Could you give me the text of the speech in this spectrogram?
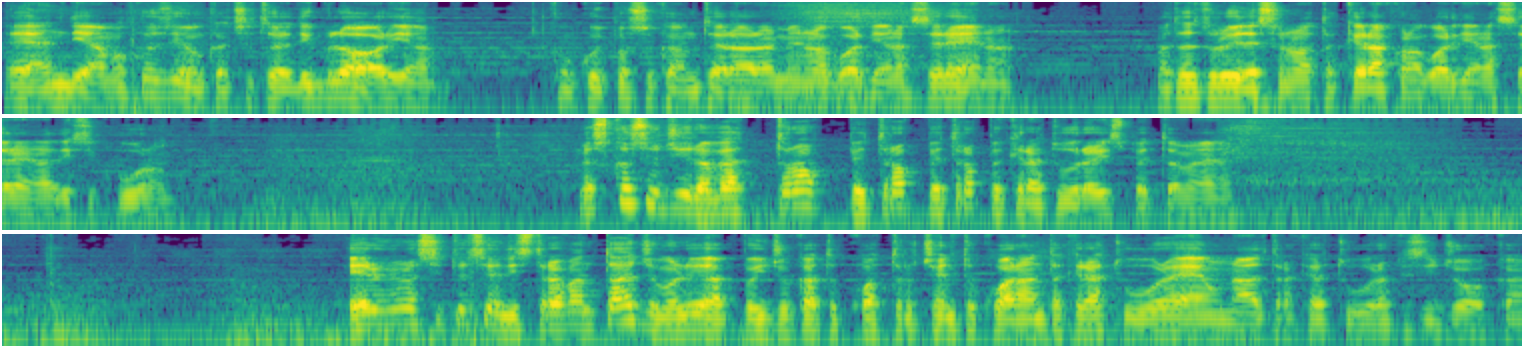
E andiamo così, un cacciatore di gloria, con cui posso counterare almeno la guardiana serena. Ma tanto lui adesso non attaccherà con la guardiana serena, di sicuro. Lo scorso giro aveva troppe, troppe, troppe creature rispetto a me. Ero in una situazione di stravantaggio, ma lui ha poi giocato 440 creature e è un'altra creatura che si gioca.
